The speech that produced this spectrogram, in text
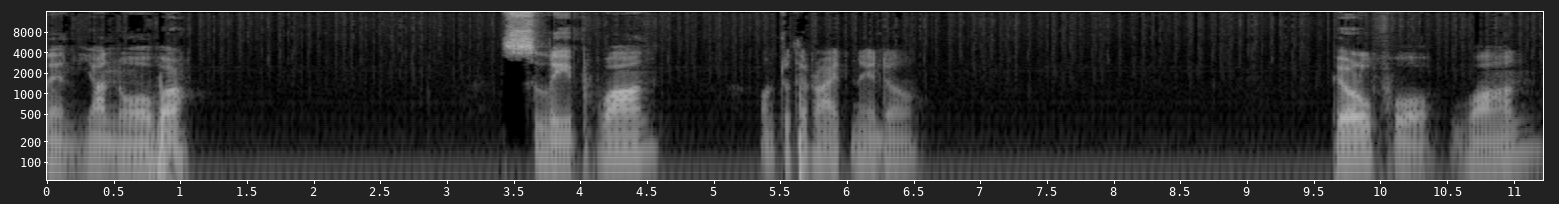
then yarn over slip one. Onto the right needle. Purl for one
